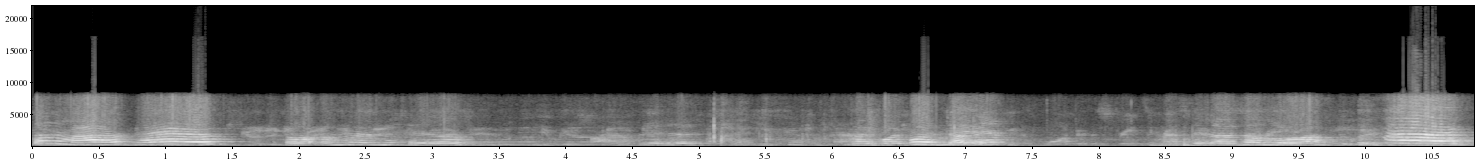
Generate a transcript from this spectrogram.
doesn't matter. Hey, oh, I'm gonna miss it. This is my Well, boyfriend. it doesn't. Wander the streets and ah! And restaurants. Laura. Hi.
